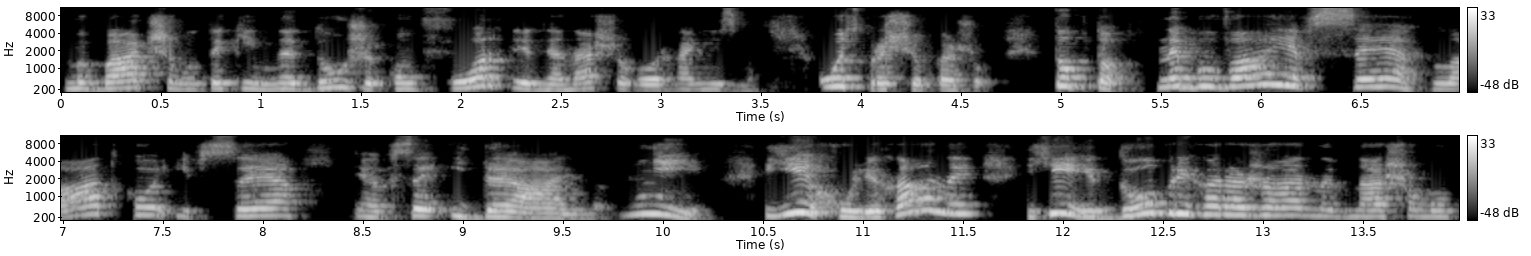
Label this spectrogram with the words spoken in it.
ми бачимо такі не дуже комфортні для нашого організму. Ось про що кажу. Тобто не буває все гладко і все, е, все ідеально. Ні, є хулігани, є і добрі гаражани в нашому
